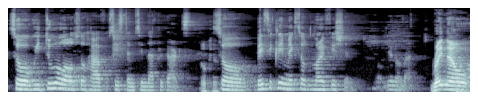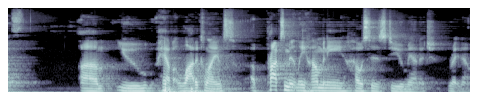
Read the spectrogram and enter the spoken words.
so we do also have systems in that regards. Okay. So basically it makes us more efficient. You know that. Right now um, you have a lot of clients. Approximately how many houses do you manage right now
